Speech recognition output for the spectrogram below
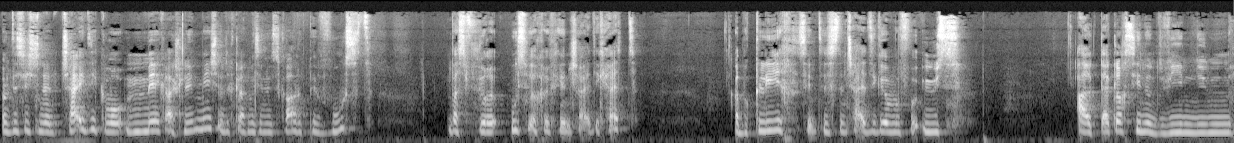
Und das ist eine Entscheidung, die mega schlimm ist und ich glaube, wir sind uns gar nicht bewusst, was für Auswirkungen die Entscheidung hat. Aber gleich sind das Entscheidungen, die für uns alltäglich sind und wie nicht mehr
